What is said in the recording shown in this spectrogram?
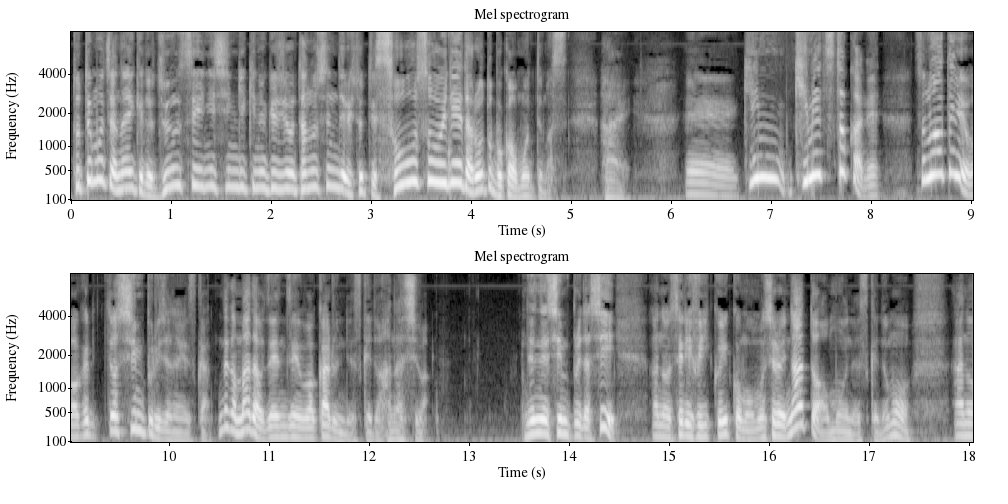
とてもじゃないけど純粋に進撃の巨人を楽しんでる人ってそうそういねえだろうと僕は思ってます。はい。えー、金、鬼滅とかね、そのあたりは割とシンプルじゃないですか。だからまだ全然わかるんですけど、話は。全然シンプルだし、あの、セリフ一個一個も面白いなとは思うんですけども、あの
